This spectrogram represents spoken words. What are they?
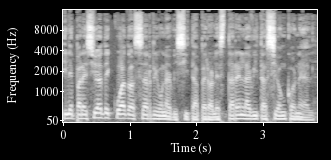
y le pareció adecuado hacerle una visita, pero al estar en la habitación con él,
